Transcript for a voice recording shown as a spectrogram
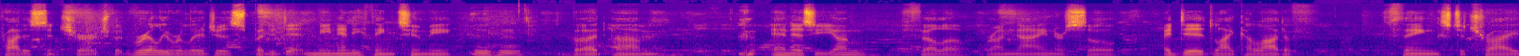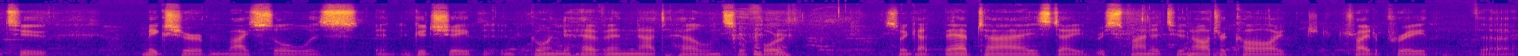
Protestant church, but really religious, but it didn't mean anything to me. Mm-hmm. But um, and as a young fellow, around nine or so, I did like a lot of things to try to make sure my soul was in good shape, going to heaven, not to hell, and so forth. so I got baptized. I responded to an altar call. I tried to pray, the,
